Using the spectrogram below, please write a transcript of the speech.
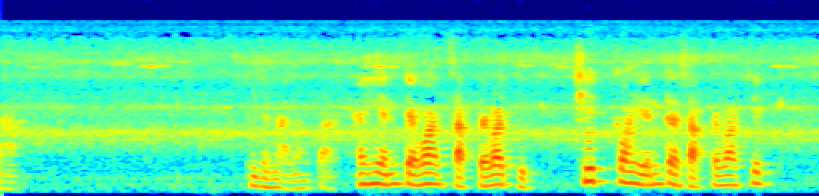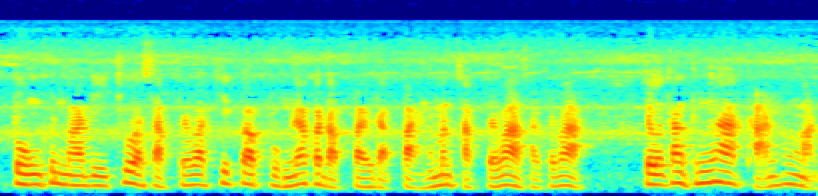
นา พิจารณาลงไป ให้เห็นแต่ว่าสักแต่ว่าจิต คิดก็เห็นแต่สักแต่ว่าคิด ปรุงขึ้นมาดีชั่วสักแต่ว่าคิดว่าปรุงแล้วก็ดับไปดับไปแล้วมันสักแต่ว่าสักแต่ว่าจนกระทั่งถึงรากฐานของมัน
